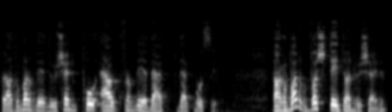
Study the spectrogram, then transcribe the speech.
but al the, the Rishonim pull out from there that that musik. Al kabanim, what state on Rishonim?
